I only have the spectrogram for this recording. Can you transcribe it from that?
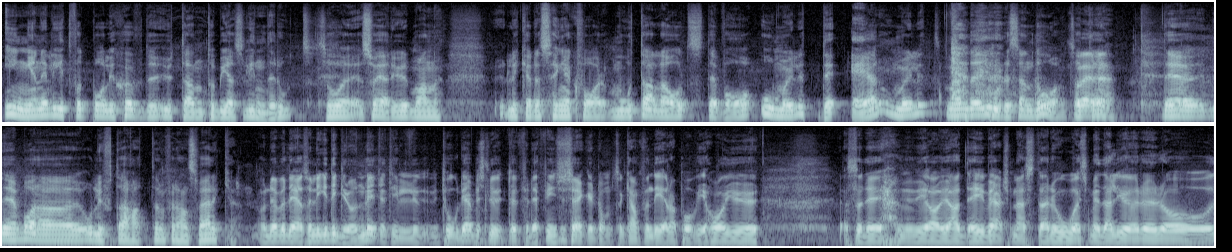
Ingen elitfotboll i Skövde utan Tobias Linderoth. Så, så är det ju. Man lyckades hänga kvar mot alla odds. Det var omöjligt. Det är omöjligt. Men det gjordes ändå. Så är det. Det, det är bara att lyfta hatten för hans verk här. Och det är väl det som ligger till grund lite till vi tog det här beslutet. För det finns ju säkert de som kan fundera på. Vi har ju Alltså det, vi har, ja, det är världsmästare, OS-medaljörer och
